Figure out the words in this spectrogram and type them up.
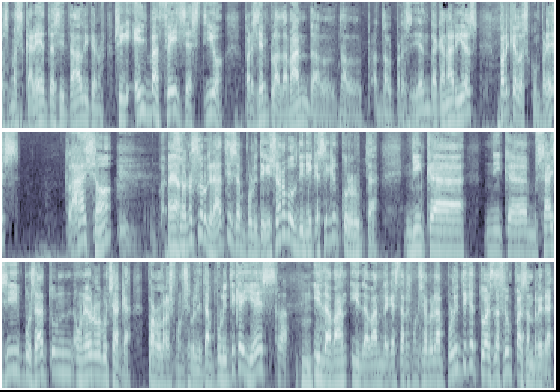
les mascaretes i tal, i que no... o sigui, ell va fer gestió, per exemple, davant del, del, del president de Canàries perquè les comprés. Clar, això... Eh. Això no surt gratis en política. Això no vol dir ni que sigui un corrupte, ni que, ni que s'hagi posat un, un euro a la butxaca. Però la responsabilitat política hi és. Clar. I davant, i davant d'aquesta responsabilitat política tu has de fer un pas enrere.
